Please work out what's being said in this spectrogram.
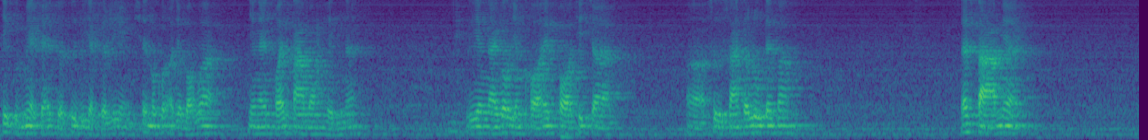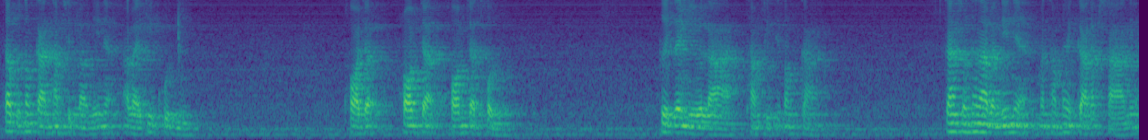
ที่คุณไม่อยากจะให้เกิดขึ้นหรืออยากจะเลี่ยง เช่นบางคนอาจจะบอกว่ายังไงขอให้ตามองเห็นนะหรือยังไงก็ยังขอให้พอที่จะสื่อสารกับลูกได้บ้าง และสามเนี่ย ถ้าคุณต้องการทำสิ่งเหล่านี้เนี่ย อะไรที่คุณ พอจะพร้อมจะพร้อมจะทน เพื่อได้มีเวลาทำสิ่งที่ต้องการ การสนทนาแบบนี้เนี่ยมันทำให้การรักษาเนี่ย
